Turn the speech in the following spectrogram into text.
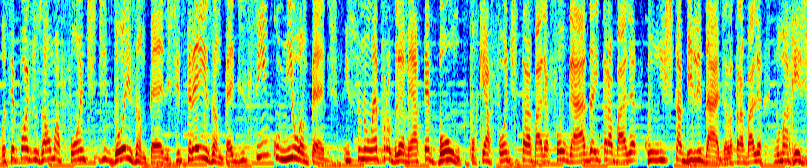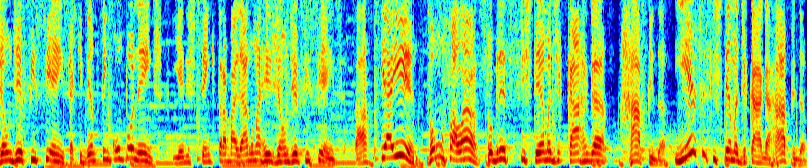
você pode usar uma fonte de 2 amperes, de 3 amperes, de 5 mil amperes. Isso não é problema, é até bom, porque a fonte trabalha folgada e trabalha com estabilidade. Ela trabalha numa região de eficiência. Aqui dentro tem componentes e eles têm que trabalhar numa região de eficiência, tá? E aí, vamos falar sobre esse sistema de carga rápida. E esse sistema de carga rápida,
